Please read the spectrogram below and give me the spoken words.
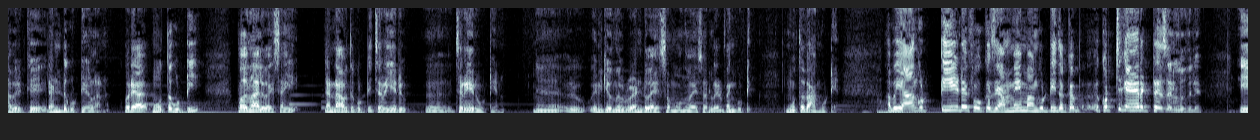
അവർക്ക് രണ്ട് കുട്ടികളാണ്. ഒരു മൂത്ത കുട്ടി പതിനാല് വയസ്സായി. രണ്ടാമത്തെ കുട്ടി ചെറിയൊരു ചെറിയൊരു കുട്ടിയാണ്. ഒരു എനിക്ക് തോന്നുന്നു രണ്ട് വയസ്സോ മൂന്ന് വയസ്സോ ഉള്ള ഒരു പെൺകുട്ടി മൂത്തത് ആൺകുട്ടിയാണ്. അപ്പോൾ ഈ ആൺകുട്ടിയുടെ ഫോക്കസ് അമ്മയും ആൺകുട്ടി ഇതൊക്കെ കുറച്ച് ക്യാരക്ടേഴ്സ് ഉള്ളൂ ഇതിൽ ഈ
